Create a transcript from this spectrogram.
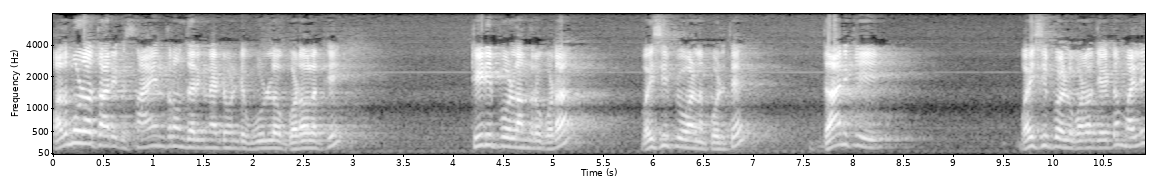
పదమూడో తారీఖు సాయంత్రం జరిగినటువంటి ఊళ్ళో గొడవలకి టీడీపీ వాళ్ళందరూ కూడా వైసీపీ వాళ్ళని కొడితే దానికి వైసీపీ వాళ్ళు గొడవ చేయటం మళ్ళీ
